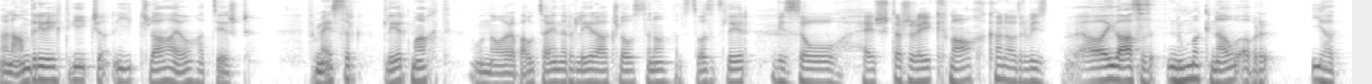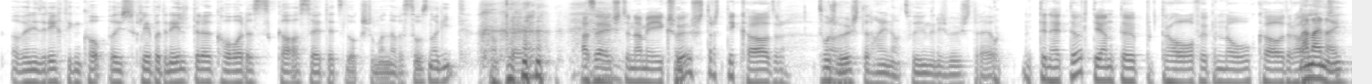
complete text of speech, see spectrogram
noch eine andere Richtung eingesch- eingeschlagen. Ja. Hat zuerst Vermesser die Lehre gemacht und noch eine Bauzeichnerlehre angeschlossen noch, als Zusatzlehre. Wieso hast du den Schritt gemacht? können, Oder wie, Ja, ich weiß es nicht mehr genau, aber ich hab, aber wenn ich es richtig im Kopf habe, ist es von den Eltern gekommen, dass Gas hat, jetzt schaust du mal, was es sonst noch gibt. okay. also hast du noch mehr Geschwister gehabt, oder? Zwei Ah. Schwestern habe ich noch, zwei jüngere Schwestern, ja. Und dann hat dort jemand den Hof übernommen oder? Nein, nein, nein.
